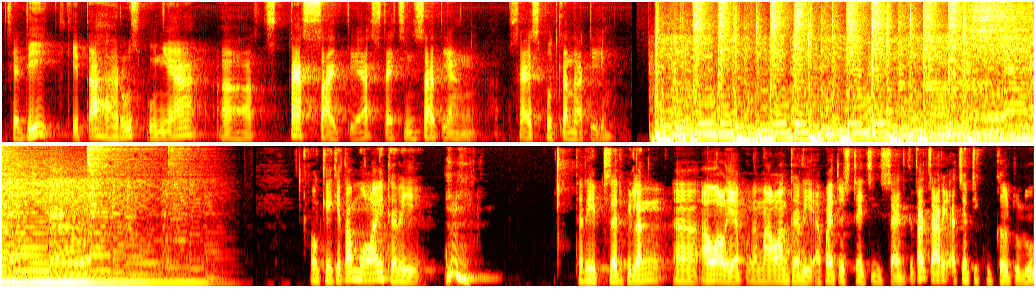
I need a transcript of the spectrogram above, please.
Jadi kita harus punya uh, test site ya, staging site yang saya sebutkan tadi. Oke, kita mulai dari dari bisa dibilang uh, awal ya pengenalan dari apa itu staging site. Kita cari aja di Google dulu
